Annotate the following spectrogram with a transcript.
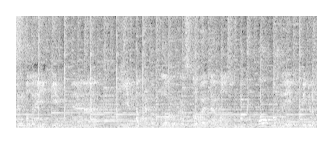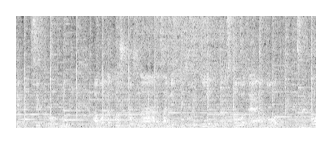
символи, які е, є. Наприклад, коли ви використовуєте голосну букву О, можна її підмінювати під цифру 0. Або також можна замість букви І використовувати або знак оклику,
